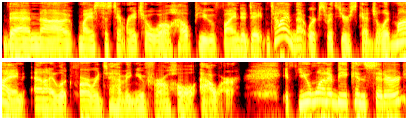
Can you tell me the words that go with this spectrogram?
then uh, my assistant Rachel will help you find a date and time that works with your schedule and mine. And I look forward to having you for a whole hour. If you want to be considered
